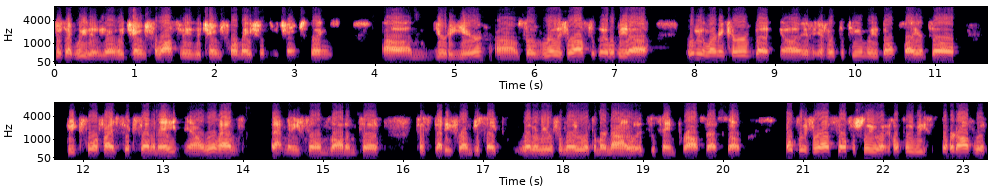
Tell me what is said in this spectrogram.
just like we do, you know, we change philosophies, we change formations, we change things um, year to year. Um, so really, for us, it'll be a it'll be a learning curve. But you know, if, if it's a team we don't play until week four, five, six, seven, eight, you know, we'll have that many films on them to to study from, just like whether we were familiar with them or not. It's the same process. So hopefully for us, selfishly, hopefully we start off with,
